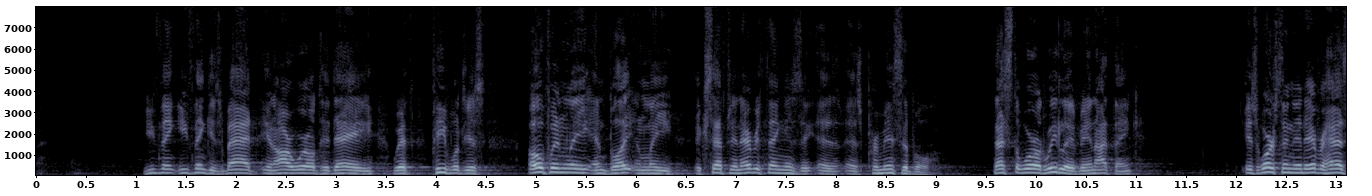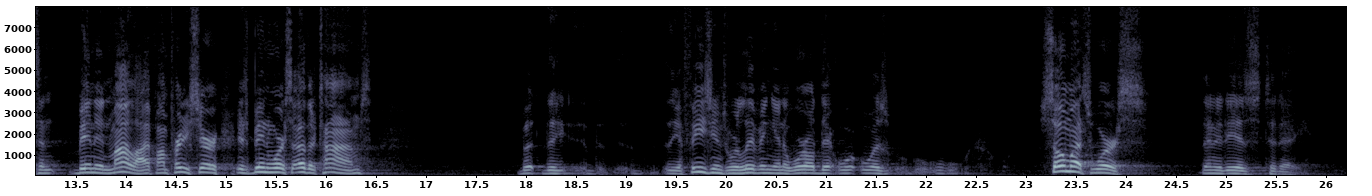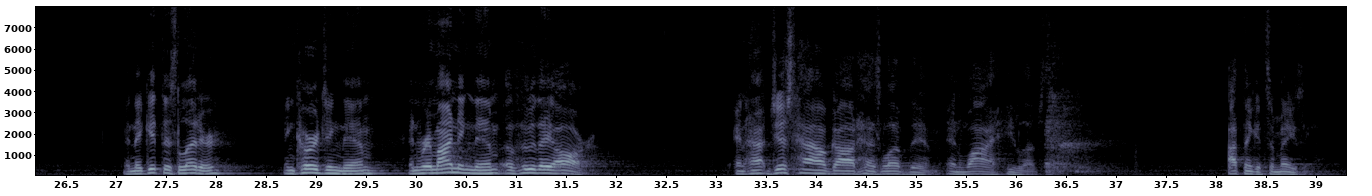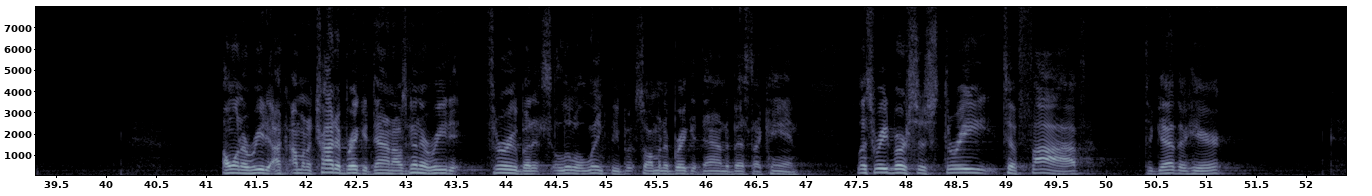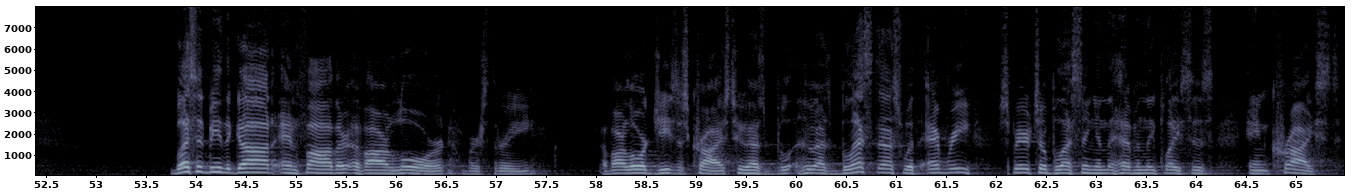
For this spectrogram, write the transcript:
You think, you think it's bad in our world today with people just openly and blatantly accepting everything as, as, as permissible. That's the world we live in, I think. It's worse than it ever hasn't been in my life. I'm pretty sure it's been worse other times. But the, the, Ephesians were living in a world that w- was so much worse than it is today. And they get this letter encouraging them and reminding them of who they are and how, just how God has loved them and why He loves them. I think it's amazing. I want to read it. I, am going to try to break it down. I was going to read it through, but it's a little lengthy, but, so I'm going to break it down the best I can. Let's read verses 3 to 5 together here. Blessed be the God and Father of our Lord, verse 3, of our Lord Jesus Christ, who has, who has blessed us with every spiritual blessing in the heavenly places in Christ.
